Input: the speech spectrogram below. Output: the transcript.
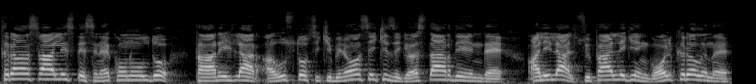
transfer listesine konuldu. Tarihler Ağustos 2018'i gösterdiğinde Al Hilal Süper Lig'in gol kralını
